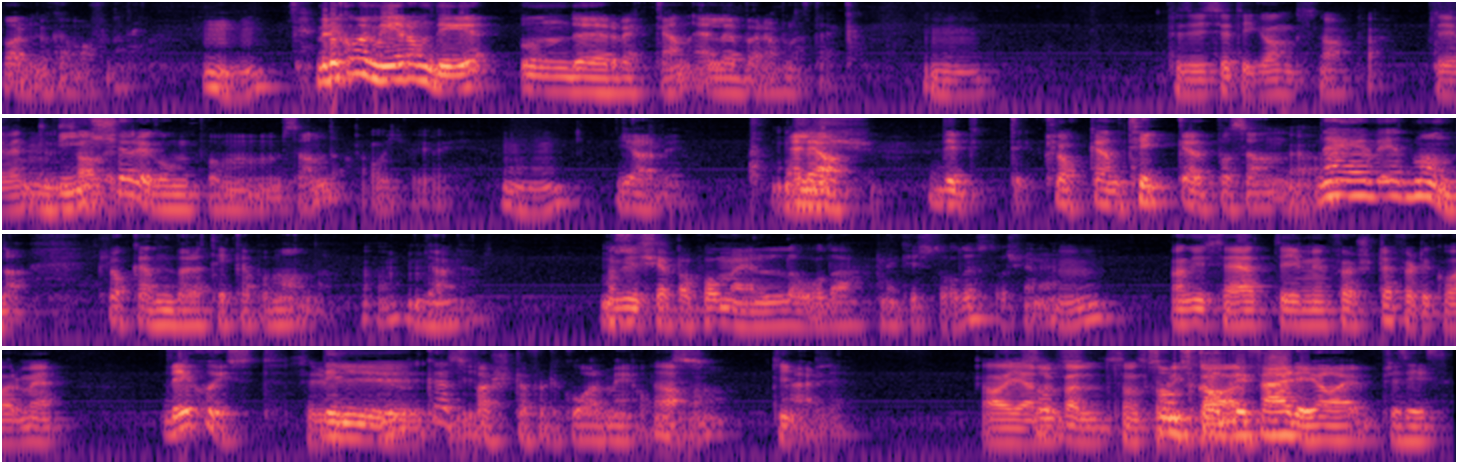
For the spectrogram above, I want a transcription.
vad det nu kan vara för någonting. Mm. Men det kommer mer om det under veckan eller början på nästa vecka. Mm. För vi sätter igång snart va? Det, inte, Vi kör igång på söndag. Oj, oj, oj. Mm. Gör vi. Eller ja, det, klockan tickar på söndag. Ja. Nej, det är måndag. Klockan börjar ticka på måndag. Mm. Gör det. Måste köpa på mig en låda med Custodes då känner jag. Mm. Man kan ju säga att det är min första 40k-armé. Det är schysst. Så det, det är blir ju- Lukas första 40K med också. Ja, typ. Är det. Ja, i alla Som- fall som ska, Som bli ska bli färdig, ja precis.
